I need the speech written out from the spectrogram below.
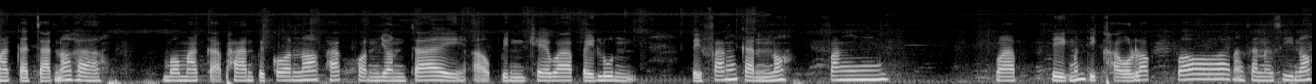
มักะจัดเนาะค่ะบ่มักะพานไปก่อนเนาะพักผ่อนย่อนใจ เอาเป็นแค่ว่าไปรุ่นไปฟังกันเนาะฟังว่าเลขมันสิเขาล็อกบ่จังซั่นจังซี่เนาะ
